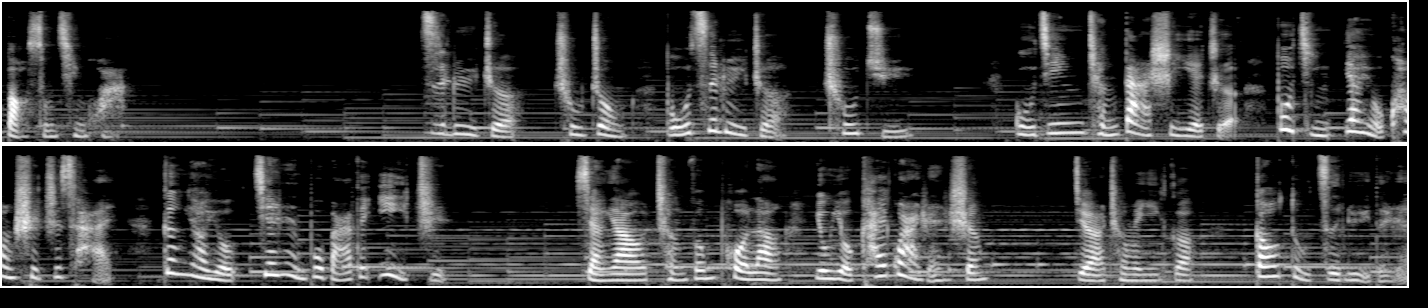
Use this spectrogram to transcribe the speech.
保送清华。自律者出众，不自律者出局。古今成大事业者，不仅要有旷世之才，更要有坚韧不拔的意志。想要乘风破浪，拥有开挂人生，就要成为一个高度自律的人。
